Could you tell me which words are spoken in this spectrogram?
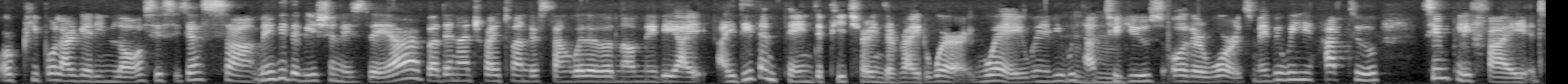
or people are getting lost, it's just uh, maybe the vision is there, but then I try to understand whether or not maybe I, I didn't paint the picture in the right way. Maybe we mm-hmm. have to use other words. Maybe we have to simplify it.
